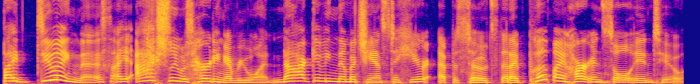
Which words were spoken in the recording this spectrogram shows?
By doing this, I actually was hurting everyone, not giving them a chance to hear episodes that I put my heart and soul into.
